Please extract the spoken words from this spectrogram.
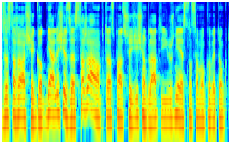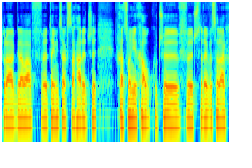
zestarzała się godnie, ale się zestarzała, ma teraz ponad 60 lat i już nie jest tą samą kobietą, która grała w Tajemnicach Sahary, czy w Haconie Hałku, czy w Czterech Weselach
